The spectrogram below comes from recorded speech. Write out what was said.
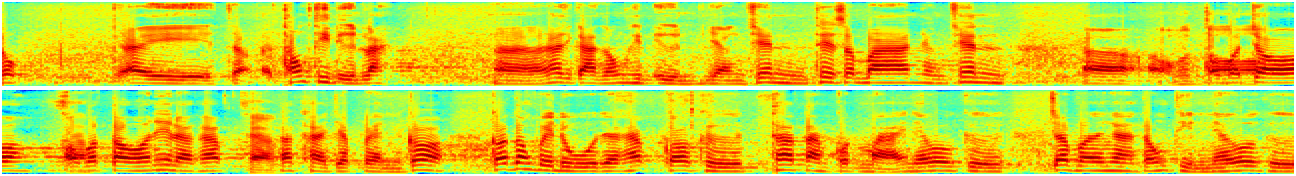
ตกไอ้ท้องถิ่นอื่นล่ะอ่า ราชการท้องถิ่นอื่น อย่างเช่น เทศบาล อย่างเช่นเอ่ออบตอบจครัอบบตนี่แหละครับครับ ถ้าใครจะเป็นก็ก็ต้องไปดูนะครับ ก็คือถ้าตามกฎหมายเนี่ยก็คือเจ้าพนักงานท้องถิ่นเนี่ยก็คือ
